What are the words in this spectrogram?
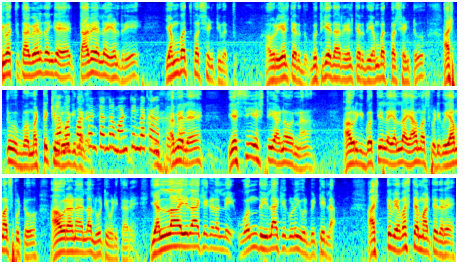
ಇವತ್ತು ತಾವು ಹೇಳ್ದಂಗೆ ತಾವೇ ಎಲ್ಲ ಹೇಳಿದ್ರಿ ಎಂಬತ್ತು ಪರ್ಸೆಂಟ್ ಇವತ್ತು. ಅವ್ರು ಹೇಳ್ತಾ ಇರೋದು ಗುತ್ತಿಗೆದಾರರು ಹೇಳ್ತಾ ಇರೋದು ಎಂಬತ್ತು ಪರ್ಸೆಂಟು. ಅಷ್ಟು ಬ- ಮಟ್ಟಕ್ಕೆ ಇವ್ರು ಹೋಗಿದ್ದಾರೆ. ಪರ್ಸೆಂಟ್ ಅಂದ್ರೆ ಮಣ್ಣು ತಿನ್ಬೇಕಾಗುತ್ತೆ ಆಮೇಲೆ ಎಸ್ ಸಿ ಎಸ್ ಟಿ ಹಣವನ್ನು ಅವರಿಗೆ ಗೊತ್ತಿಲ್ಲ ಎಲ್ಲ ಯಾಮಾರಿಸ್ಬಿಟ್ಟು ಯಾಮಾರಿಸ್ಬಿಟ್ಟು ಅವ್ರ ಹಣ ಎಲ್ಲ ಲೂಟಿ ಹೊಡಿತಾರೆ. ಎಲ್ಲ ಇಲಾಖೆಗಳಲ್ಲಿ ಒಂದು ಇಲಾಖೆಗಳು ಇವ್ರು ಬಿಟ್ಟಿಲ್ಲ. ಅಷ್ಟು ವ್ಯವಸ್ಥೆ ಮಾಡ್ತಿದ್ದಾರೆ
